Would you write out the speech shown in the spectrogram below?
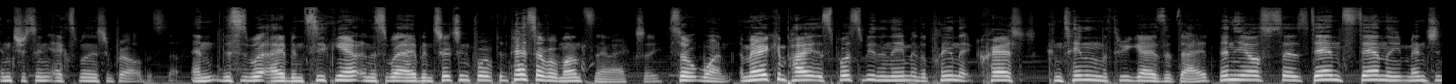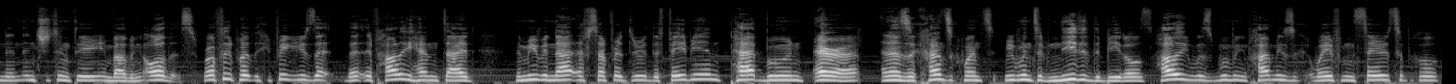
interesting explanation for all this stuff. And this is what I've been seeking out and this is what I've been searching for for the past several months now, actually. So, one, American Pie is supposed to be the name of the plane that crashed containing the three guys that died. Then he also says Dan Stanley mentioned an interesting theory involving all this. Roughly put, he figures that, that if Holly hadn't died, then we would not have suffered through the Fabian, Pat Boone era, and as a consequence, we wouldn't have needed the Beatles. Holly was moving pop music away from the stereotypical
